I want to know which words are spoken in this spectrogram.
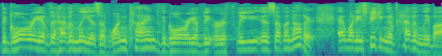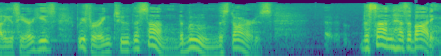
The glory of the heavenly is of one kind, the glory of the earthly is of another. And when he's speaking of heavenly bodies here, he's referring to the sun, the moon, the stars. The sun has a body.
